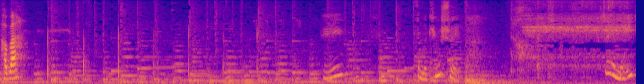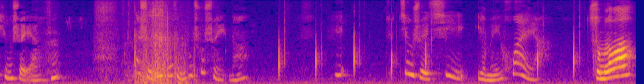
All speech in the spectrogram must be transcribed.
好吧？哎，怎么停水了？这也没停水呀、嗯，那水龙头怎么不出水呢？咦，这净水器也没坏呀、怎么了吗？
